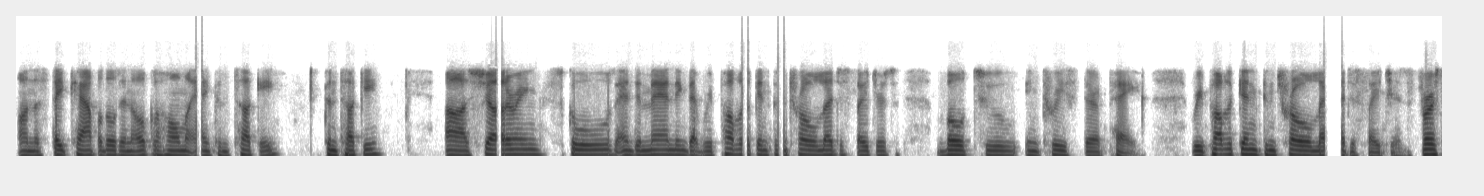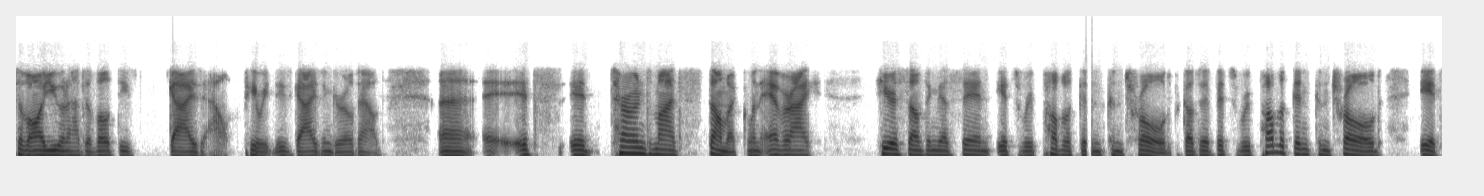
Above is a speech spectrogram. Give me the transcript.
on the state capitals in Oklahoma and Kentucky, Kentucky, uh, shuttering schools and demanding that Republican controlled legislatures vote to increase their pay. Republican controlled legislatures. First of all, you're to have to vote these guys out, period, these guys and girls out. Uh, it's It turns my stomach whenever I hear something that's saying it's Republican controlled, because if it's Republican controlled, it's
